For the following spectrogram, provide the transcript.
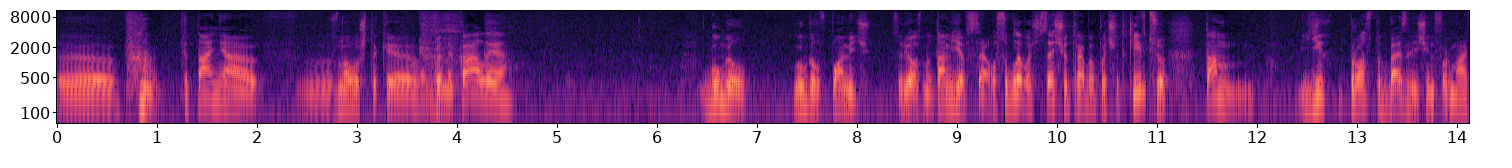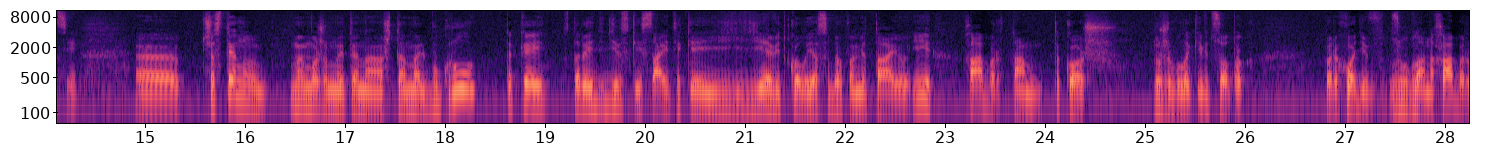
Е, питання знову ж таки виникали. Google, Google в поміч. Серйозно, там є все. Особливо все, що треба початківцю, там їх просто безліч інформації. Е, частину ми можемо знайти на HTML Book.ru, такий старий дідівський сайт, який є, відколи я себе пам'ятаю. І Хабр, там також дуже великий відсоток переходів з Гугла на Хабр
